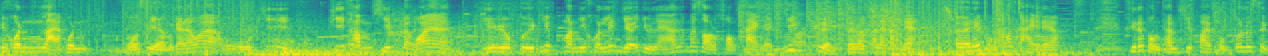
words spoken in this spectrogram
มีคนหลายคนหัวเสียเหมือนกันนะว่าโอ้พี่พี่ทำคลิปแบบว่ารีวิวปืนที่มันมีคนเล่นเยอะอยู่แล้วแล้วมาสอนของแต่งอะยิ่งเกลื่อนเซิร์ฟอะไรแบบเนี้ยเออนี่ผมเข้าใจนะครับ คือถ้าผมทำคลิปไปผมก็รู้สึก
